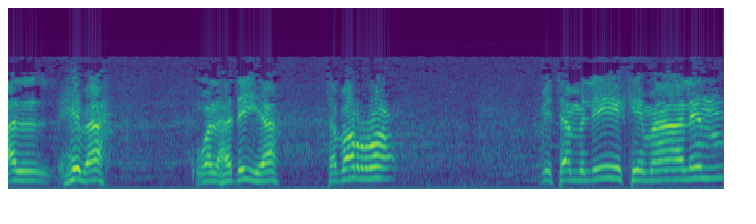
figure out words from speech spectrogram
الهبة والهدية تبرع بتمليك مال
